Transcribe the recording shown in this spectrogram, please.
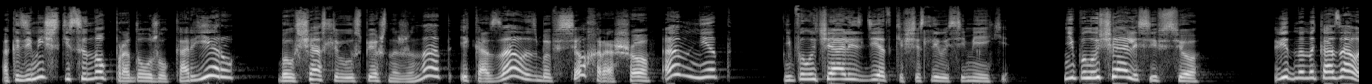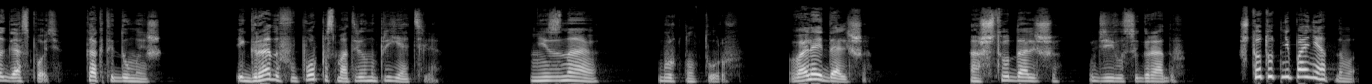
Академический сынок продолжил карьеру, был счастлив и успешно женат, и, казалось бы, все хорошо. А нет, не получались детки в счастливой семейке. Не получались, и все. Видно, наказал их Господь, как ты думаешь? И Градов в упор посмотрел на приятеля. «Не знаю», — буркнул Туров. «Валяй дальше». «А что дальше?» — удивился Градов. «Что тут непонятного?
